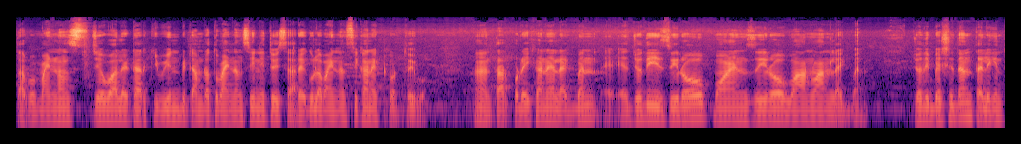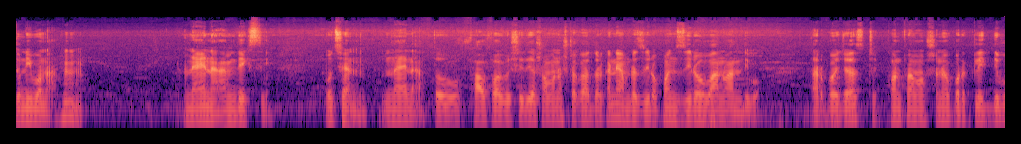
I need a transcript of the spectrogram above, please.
তারপর বাইন্যান্স যে ওয়ালেট আর কি বিএনবিটা আমরা তো বাইন্যান্সই নিতে হয়েছে আর এগুলো বাইন্যান্সই কানেক্ট করতে হইব। হ্যাঁ তারপরে এখানে লিখবেন যদি zero point zero one one লিখবেন। যদি বেশি দেন তাহলে কিন্তু নিব না, হুম। নেয় না, আমি দেখছি। বুঝছেন? নেয় না, তো ফাও ফাও বেশি দিয়ে সময় নষ্ট করার দরকার নেই, আমরা zero point zero one one দিব। তারপর জাস্ট কনফার্ম অপশনের উপর ক্লিক দিব।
